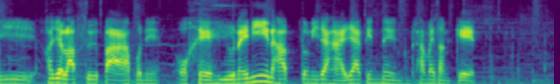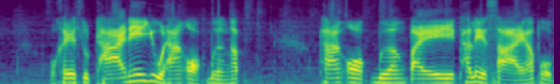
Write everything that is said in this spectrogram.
รี่เขาจะรับซื้อปลาครับคนนี้ โอเค อยู่ในนี่นะครับ ตรงนี้จะหายากนิดนึงถ้าไม่สังเกต โอเค สุดท้ายนี่อยู่ทางออกเมืองครับ ทางออกเมืองไปทะเลทรายครับผม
